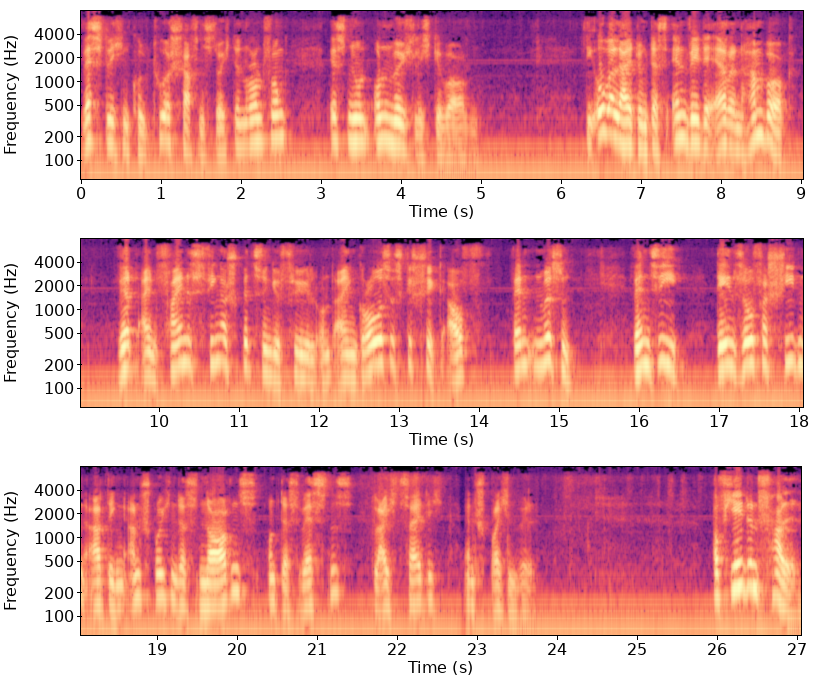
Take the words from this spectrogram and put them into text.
westlichen Kulturschaffens durch den Rundfunk ist nun unmöglich geworden. Die Oberleitung des NWDR in Hamburg wird ein feines Fingerspitzengefühl und ein großes Geschick aufwenden müssen, wenn sie den so verschiedenartigen Ansprüchen des Nordens und des Westens gleichzeitig entsprechen will. Auf jeden Fall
